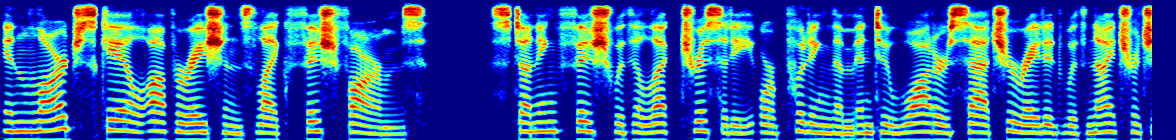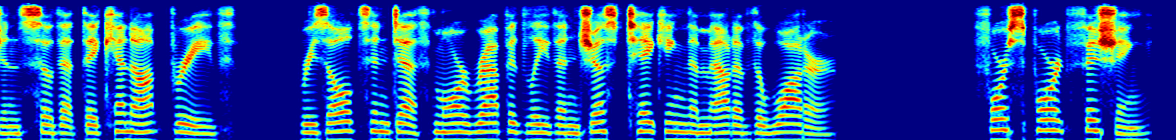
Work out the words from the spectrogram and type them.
In large-scale operations like fish farms, stunning fish with electricity or putting them into water saturated with nitrogen so that they cannot breathe, results in death more rapidly than just taking them out of the water. For sport fishing,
